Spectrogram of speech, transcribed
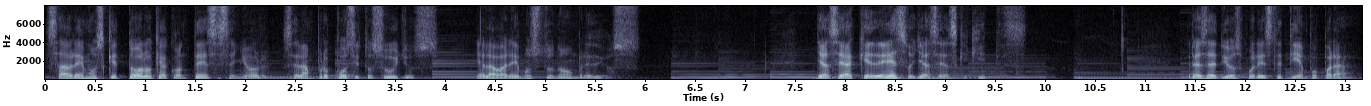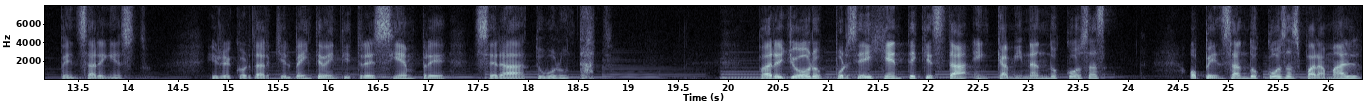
sabremos que todo lo que acontece, Señor, serán propósitos suyos y alabaremos tu nombre, Dios. Ya sea que des o ya seas que quites. Gracias a Dios por este tiempo para pensar en esto y recordar que el 2023 siempre será tu voluntad. Padre, lloro por si hay gente que está encaminando cosas o pensando cosas para mal,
